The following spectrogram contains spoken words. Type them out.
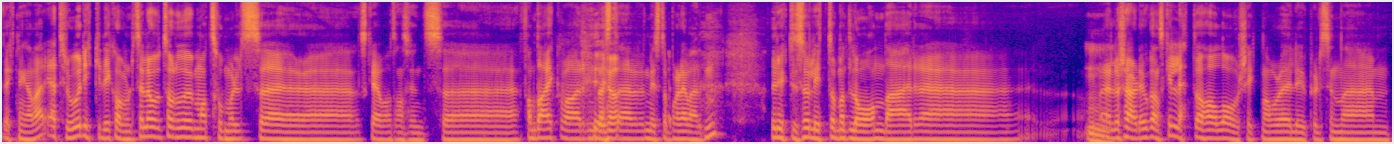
dekninga der. Jeg tror ikke de kommer til å tror Mats Hummels eh, skrev at han syns eh, van Dijk var den beste midtstopperen i verden. Det ryktes jo litt om et lån der. eh, Mm. Ellers er det jo ganske lett å holde oversikten over Liverpool sine,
